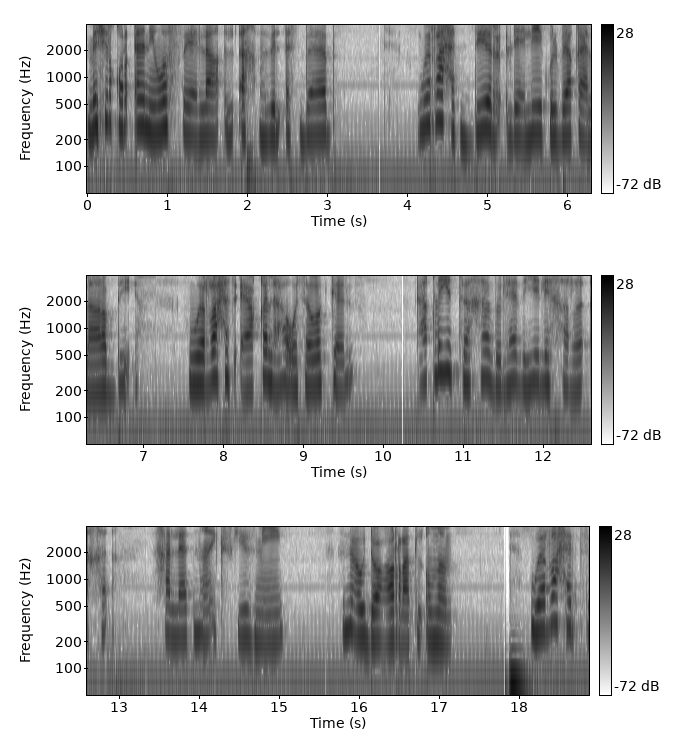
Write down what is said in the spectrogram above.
مش القرآن يوصي على الأخذ بالأسباب؟ وين راح تدير اللي عليك والباقي على ربي؟ وين راح تعقلها وتوكل؟ عقلية التخاذل هذه هي اللي خر... خ... خلاتنا excuse me نعود عرة الأمم. وين راحت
